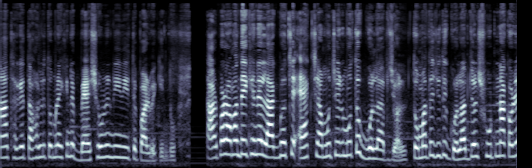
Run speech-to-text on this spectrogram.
না থাকে, তাহলে তোমরা এখানে বেসনও নিয়ে নিতে পারবে কিন্তু। তারপর আমাদের এখানে লাগবে হচ্ছে এক চামচের মতো গোলাপ জল। তোমাদের যদি গোলাপ জল শ্যুট না করে,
